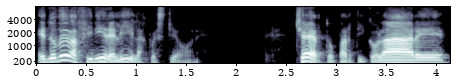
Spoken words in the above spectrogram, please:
e doveva finire lì la questione. Certo, particolare,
